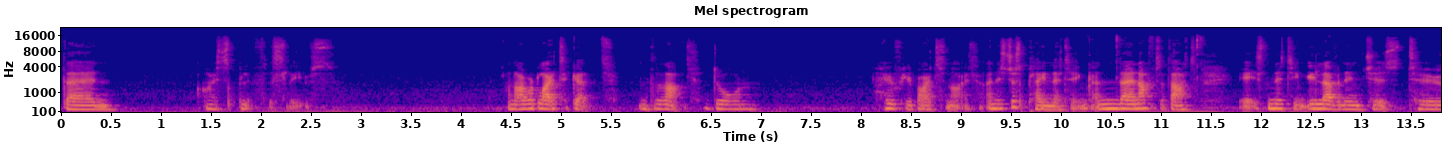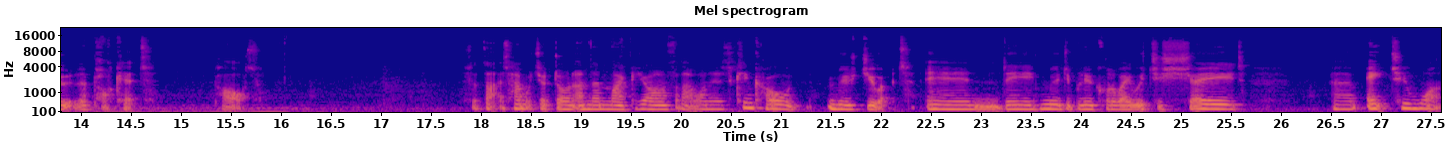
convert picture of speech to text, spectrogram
then I split the sleeves. And I would like to get that done hopefully by tonight. And it's just plain knitting. And then after that, it's knitting 11 inches to the pocket part. So that is how much I've done. And then my yarn for that one is King Cole Moose Duet in the Moody Blue colorway, which is shade um, 821.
